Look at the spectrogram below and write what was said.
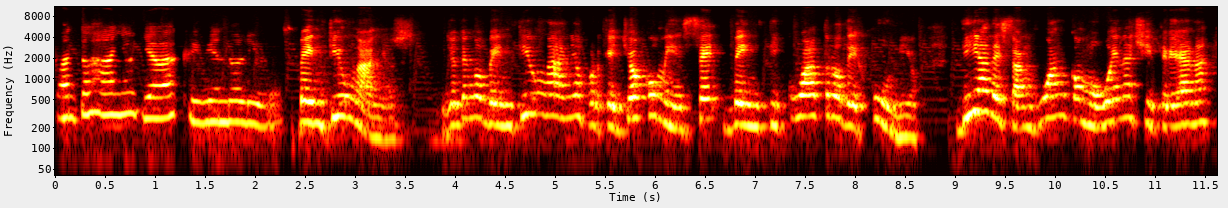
¿Cuántos años lleva escribiendo libros? 21 años. Yo tengo 21 años porque yo comencé 24 de junio, día de San Juan como buena chitreana,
